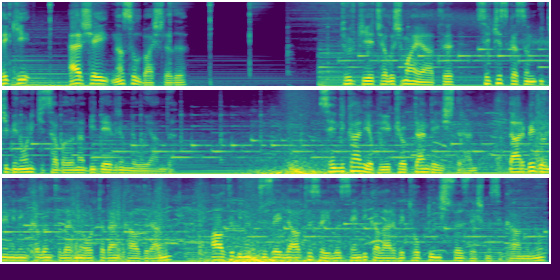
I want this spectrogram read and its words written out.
Peki her şey nasıl başladı? Türkiye çalışma hayatı 8 Kasım 2012 sabahına bir devrimle uyandı. Sendikal yapıyı kökten değiştiren, darbe döneminin kalıntılarını ortadan kaldıran 6356 sayılı Sendikalar ve Toplu İş Sözleşmesi Kanunu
